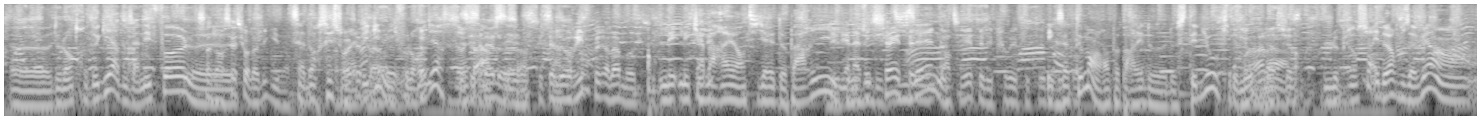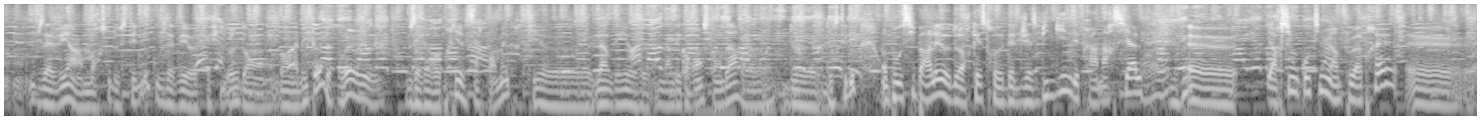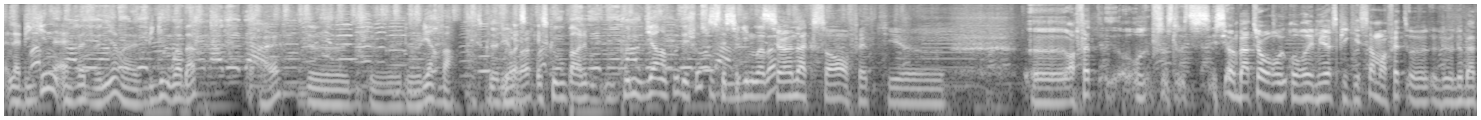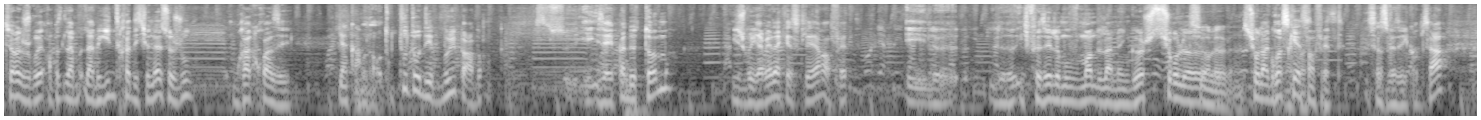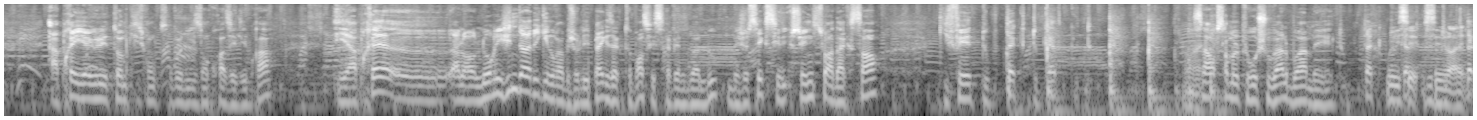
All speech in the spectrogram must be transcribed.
de l'entre-deux-guerres, des années folles. Ça dansait sur la Begin. ça dansait sur Ouais, la ça. il faut le redire. C'était ça- le- c'est- C'était le rythme à la mode. les, cabarets antillais de Paris, il y en avait des dizaines. Les Antillais étaient les plus réputés. Exactement, alors on peut parler de, Stelio, qui est le plus ancien. Et d'ailleurs, vous avez un, vous avez un morceau de Stelio que vous avez euh, fait figurer dans, la méthode. Vous avez repris euh, Serpent Maigre, qui est euh, l'un des, euh, grands standards euh, de, Stelio. On peut aussi parler euh, de l'orchestre Del Jazz Begin, des frères Martial. Euh, et alors, si on continue un peu après, euh, la Begin, elle va devenir euh, Begin Wabap Ouais. de, de, de l'Irva. Est-ce que, vous- que parlez, vous pouvez nous dire un peu des choses sur cette C'est- Begin Wabap C'est un accent en fait qui est. euh, euh, en fait, si un batteur aurait- mieux expliqué ça, mais en fait, euh, le, le batteur jouait. En fait, la, la traditionnelle se joue bras croisés. D'accord. Tout, au début, pardon, ils n'avaient pas de tome. Ils jouaient, il y avait la caisse claire en fait, et le, le- ils faisaient le mouvement de la main gauche sur, le, Sur sur, le- la grosse caisse en fait. Et ça se faisait comme ça. Après, il y a eu les tomes qui sont, ils ont croisé les bras. Et après, euh, alors l'origine de la begin rap, je ne l'ai pas exactement, si ça vient de Guadeloupe, mais je sais que c'est c'est une histoire d'accent qui fait tout tac, tout tac. Ça ressemble peu au cheval, bois, mais tout tac. Oui, c'est c'est vrai.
